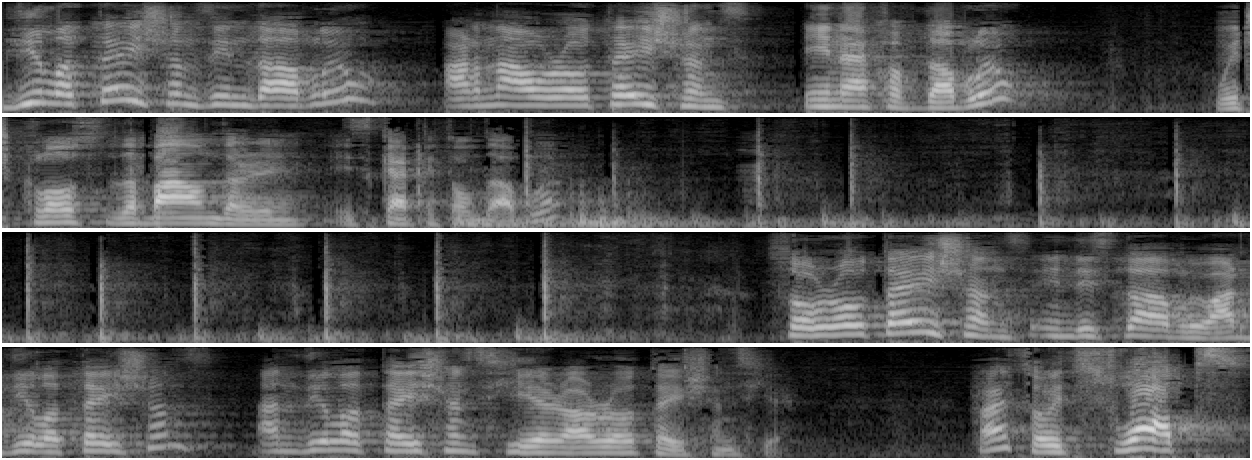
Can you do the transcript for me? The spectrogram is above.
dilatations in w are now rotations in f of w, which close to the boundary is capital W. So rotations in this W are dilatations, and dilatations here are rotations here. Right? So it swaps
